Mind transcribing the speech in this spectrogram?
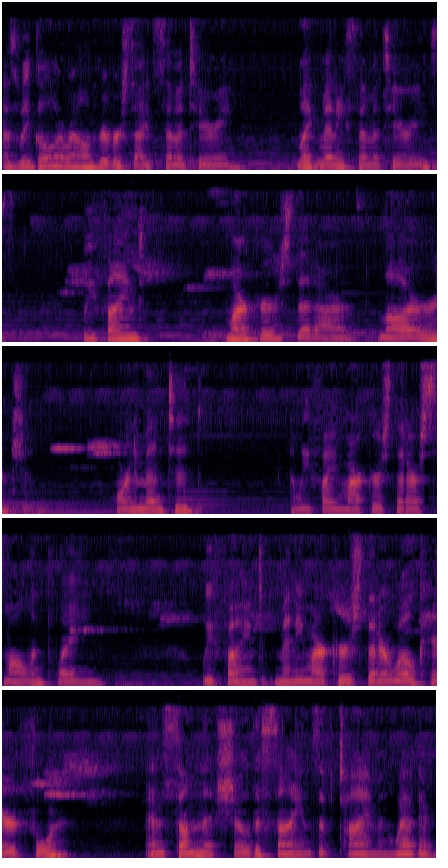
As we go around Riverside Cemetery, like many cemeteries, we find markers that are large and ornamented, and we find markers that are small and plain. We find many markers that are well cared for, and some that show the signs of time and weather.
